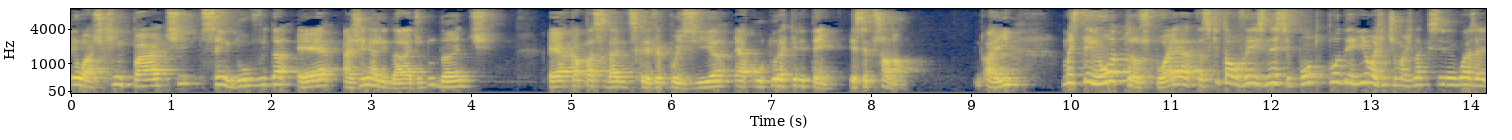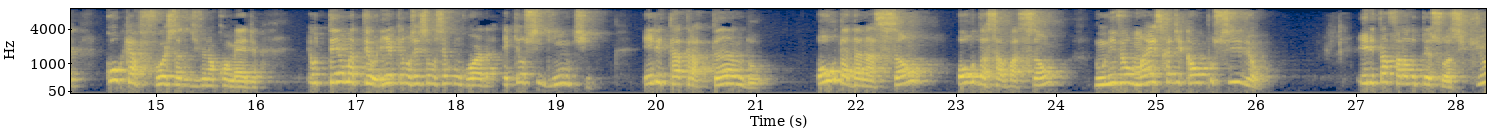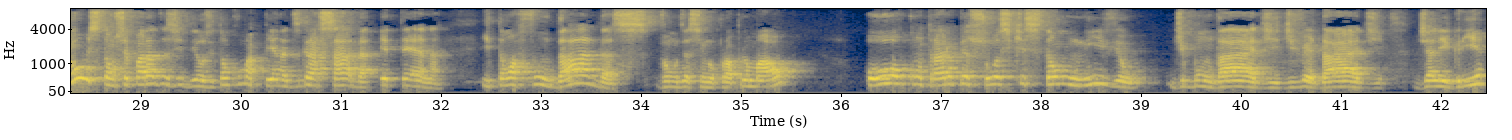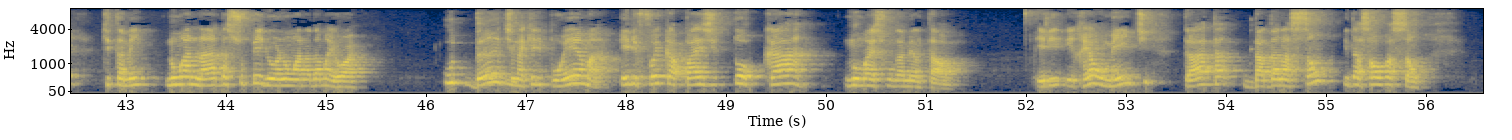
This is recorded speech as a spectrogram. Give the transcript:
Eu acho que, em parte, sem dúvida, é a genialidade do Dante, é a capacidade de escrever poesia, é a cultura que ele tem, excepcional. Aí, mas tem outros poetas que talvez nesse ponto poderiam a gente imaginar que seriam iguais a ele. Qual que é a força da Divina Comédia? Eu tenho uma teoria que eu não sei se você concorda, é que é o seguinte, ele está tratando ou da danação ou da salvação no nível mais radical possível. Ele está falando pessoas que ou estão separadas de Deus e estão com uma pena desgraçada, eterna, e estão afundadas, vamos dizer assim, no próprio mal, ou ao contrário, pessoas que estão num nível de bondade, de verdade, de alegria, que também não há nada superior, não há nada maior. O Dante, naquele poema, ele foi capaz de tocar no mais fundamental. Ele realmente trata da danação e da salvação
